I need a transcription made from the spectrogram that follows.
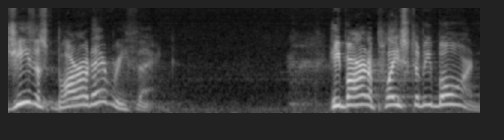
Jesus borrowed everything. He borrowed a place to be born.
